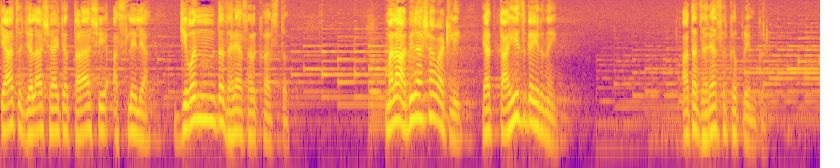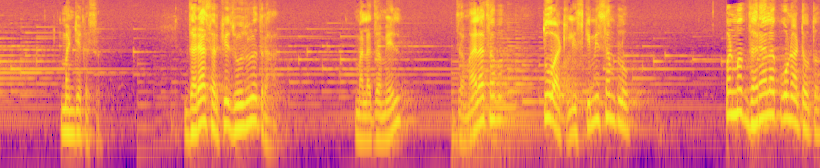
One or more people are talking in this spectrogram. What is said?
त्याच जलाशयाच्या तळाशी असलेल्या जिवंत झऱ्यासारखं असतं. मला अभिलाषा वाटली यात काहीच गैर नाही. आता झऱ्यासारखं प्रेम कर. म्हणजे कसं? झऱ्यासारखी झुळझुळत राहा. मला जमेल जमायलाच हवं. तू आटलीस की मी संपलो. पण मग झऱ्याला कोण आठवतं?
